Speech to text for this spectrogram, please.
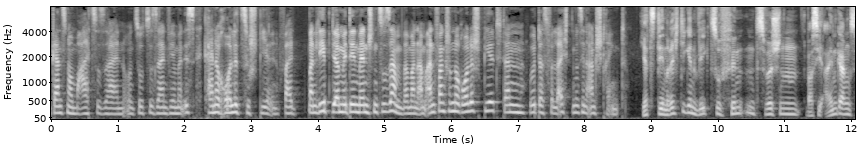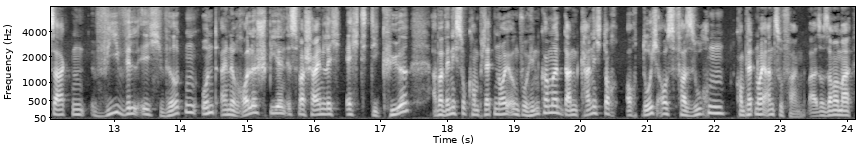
ganz normal zu sein und so zu sein, wie man ist, keine Rolle zu spielen, weil man lebt ja mit den Menschen zusammen. Wenn man am Anfang schon eine Rolle spielt, dann wird das vielleicht ein bisschen anstrengend. Jetzt den richtigen Weg zu finden zwischen, was Sie eingangs sagten, wie will ich wirken und eine Rolle spielen, ist wahrscheinlich echt die Kür. Aber wenn ich so komplett neu irgendwo hinkomme, dann kann ich doch auch durchaus versuchen, komplett neu anzufangen. Also sagen wir mal,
